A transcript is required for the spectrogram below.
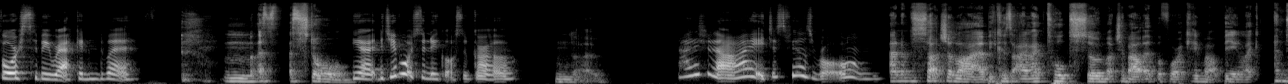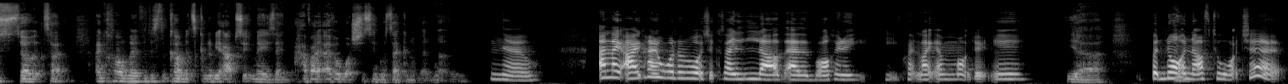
forced to be reckoned with. Mm, a, a storm. Yeah, did you ever watch the new Gossip Girl? No. Neither did I. It just feels wrong. And I'm such a liar because I like talked so much about it before it came out, being like, I'm so excited. I can't wait for this to come. It's gonna be absolutely amazing. Have I ever watched a single second of it? No. No. And like I kind of want to watch it because I love Evan Mock. I know you, you quite like Evan Mock, don't you? Yeah. But not Yeah. enough to watch it.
